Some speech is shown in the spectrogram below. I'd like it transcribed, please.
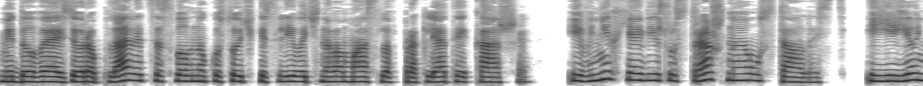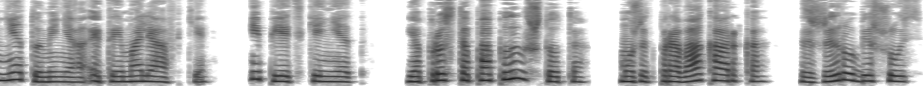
Медовые озера плавятся, словно кусочки сливочного масла в проклятой каше. И в них я вижу страшную усталость. И ее нет у меня, этой малявки. И Петьки нет. Я просто поплыл что-то. Может, права Карка? С жиру бешусь.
